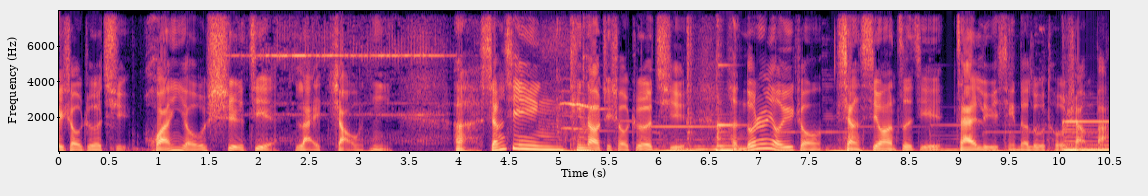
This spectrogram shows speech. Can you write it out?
这首歌曲《环游世界来找你》啊，相信听到这首歌曲，很多人有一种想希望自己在旅行的路途上吧。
